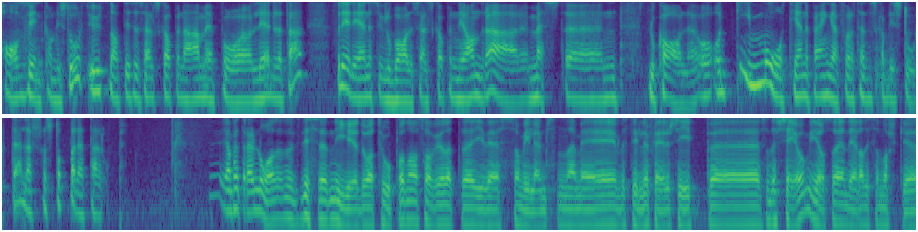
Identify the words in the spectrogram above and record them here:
havvind kan bli stort uten at disse selskapene er med på å lede dette. For det er de eneste globale selskapene. De andre er mest eh, lokale. Og, de må tjene penger for at dette skal bli stort. Ellers så stopper dette her opp. Ja, Petter, er det noen av disse nye du har tro på? Nå så vi jo dette IVS som Wilhelmsen er med bestiller flere skip. Eh, så det skjer jo mye også en del av disse norske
